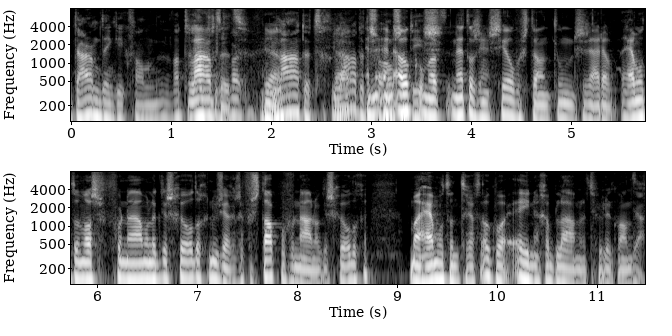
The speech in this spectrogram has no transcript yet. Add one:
daarom denk ik van, wat Laat het, wat- ja. laat het, Ja. laat het En, zoals en ook het is. omdat, net als in Silverstone, toen ze zeiden Hamilton was voornamelijk de schuldige. Nu zeggen ze Verstappen voornamelijk de schuldige. Maar Hamilton treft ook wel enige blaam natuurlijk. Want Ja.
